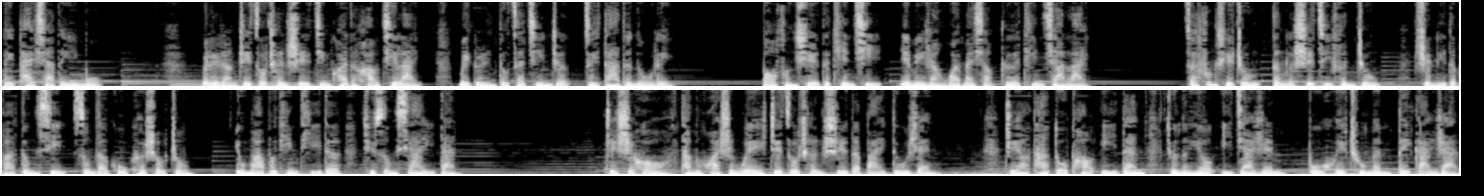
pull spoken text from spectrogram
被拍下的一幕。为了让这座城市尽快的好起来，每个人都在尽着最大的努力。暴风雪的天气也没让外卖小哥停下来，在风雪中等了十几分钟，顺利的把东西送到顾客手中，又马不停蹄的去送下一单。这时候，他们化身为这座城市的摆渡人。只要他多跑一单，就能有一家人不会出门被感染；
